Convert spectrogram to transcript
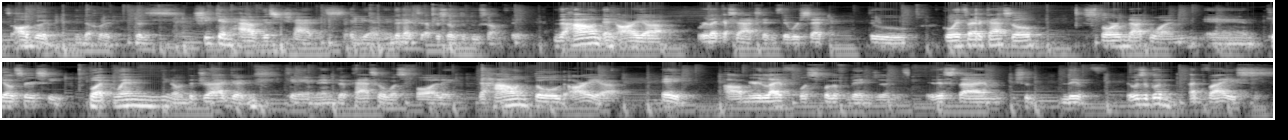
it's all good in the hood because she can have this chance again in the next episode to do something. The Hound and Arya were like assassins. They were set to go inside a castle, storm that one, and kill Cersei. But when, you know, the dragon came and the castle was falling, the Hound told Arya, hey, um, your life was full of vengeance. This time, you should live it was a good advice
